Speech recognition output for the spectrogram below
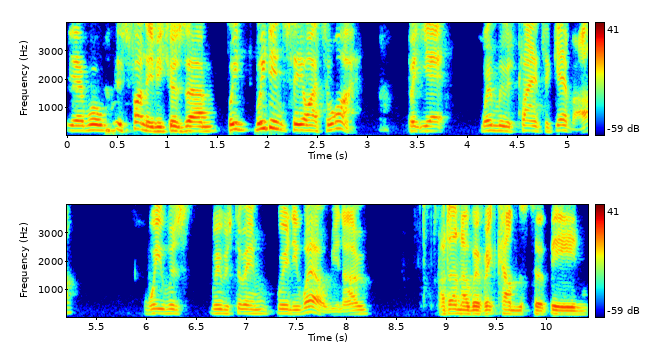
yeah, well, it's funny because um, we we didn't see eye to eye, but yet when we was playing together, we was we was doing really well. You know, I don't know whether it comes to being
